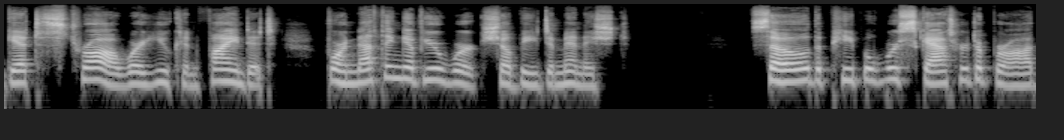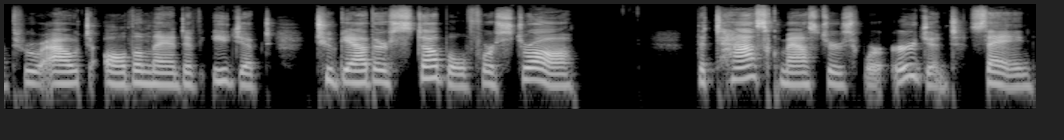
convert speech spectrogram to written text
get straw where you can find it, for nothing of your work shall be diminished. So the people were scattered abroad throughout all the land of Egypt to gather stubble for straw. The taskmasters were urgent, saying,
